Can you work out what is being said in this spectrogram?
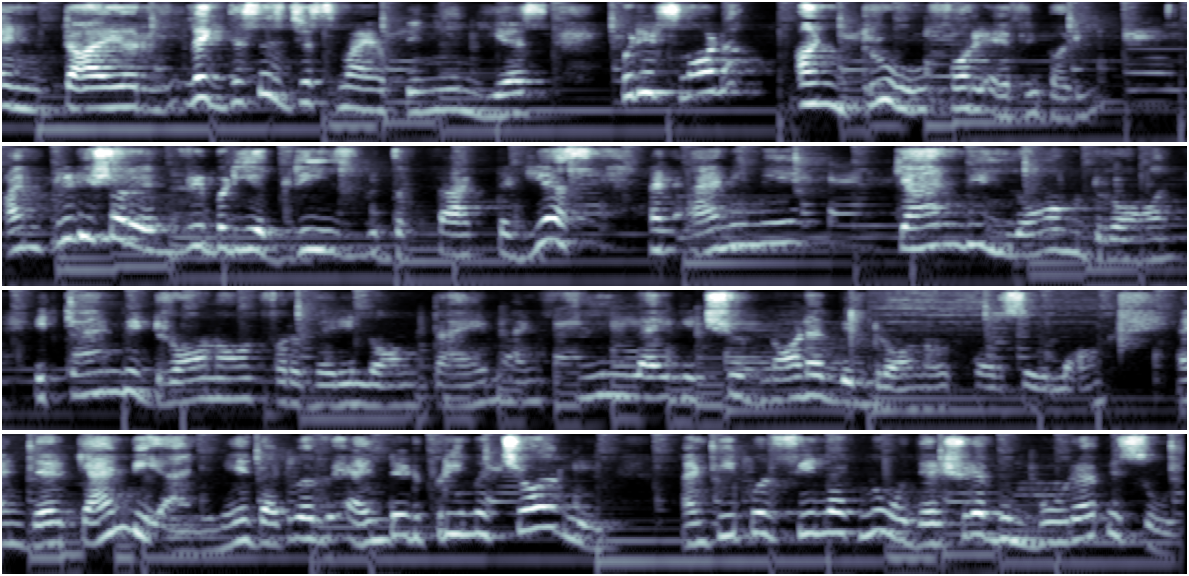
entirely like this is just my opinion yes but it's not untrue for everybody. I'm pretty sure everybody agrees with the fact that yes an anime can be long drawn. It can be drawn out for a very long time and feel like it should not have been drawn out for so long. And there can be anime that were ended prematurely and people feel like no there should have been more episodes.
